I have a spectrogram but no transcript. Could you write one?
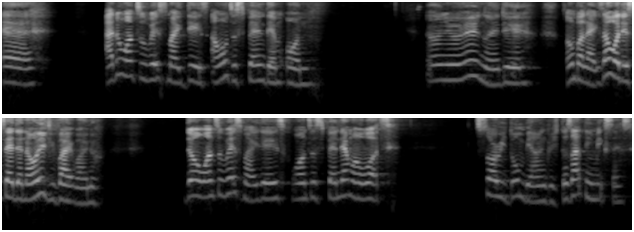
Uh, I don't want to waste my days. I want to spend them on. Somebody like, is that what they said? Then I only divide one. Don't want to waste my days. Want to spend them on what? Sorry, don't be angry. Does that thing make sense?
